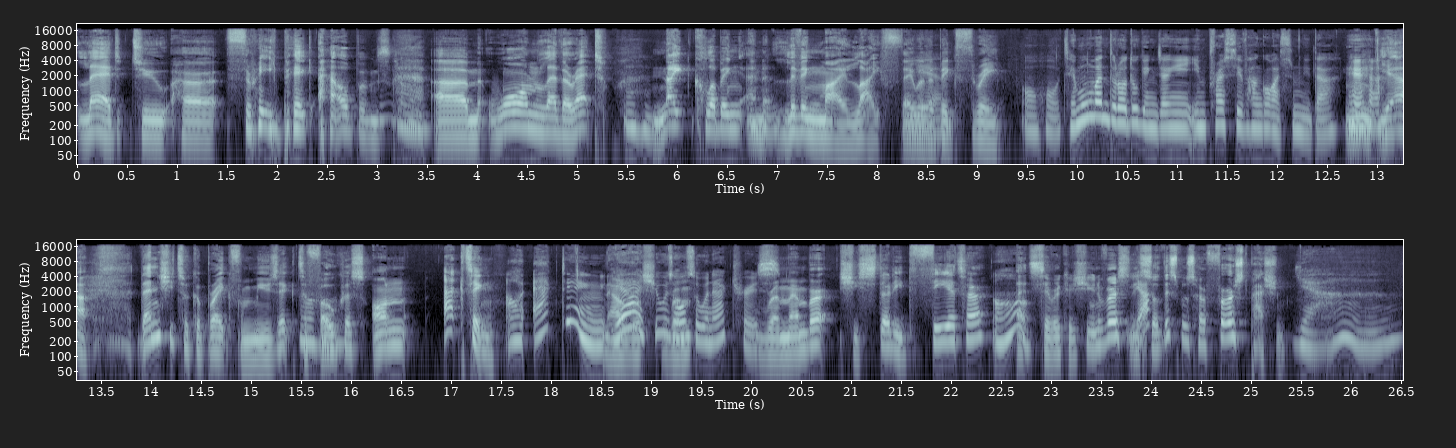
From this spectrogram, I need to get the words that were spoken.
led to her three big albums um, Warm Leatherette, Night Clubbing, and Living My Life. They were the Yeah. big three. 어허, 제목만 들어도 굉장히 impressive 한 것 같습니다. Mm, yeah. Then she took a break from music to focus on acting. 어, acting. Now, yeah, re- she was rem- also an actress. Remember, she studied theater at Syracuse University. Yeah. So this was her first passion. yeah.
